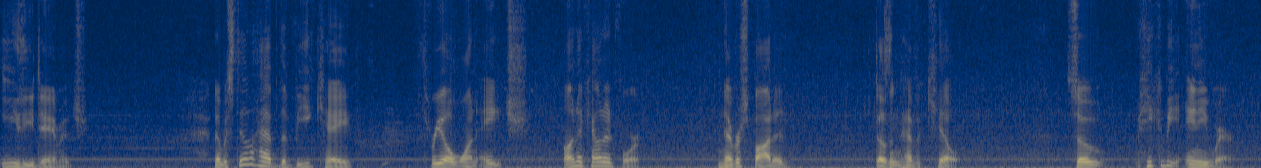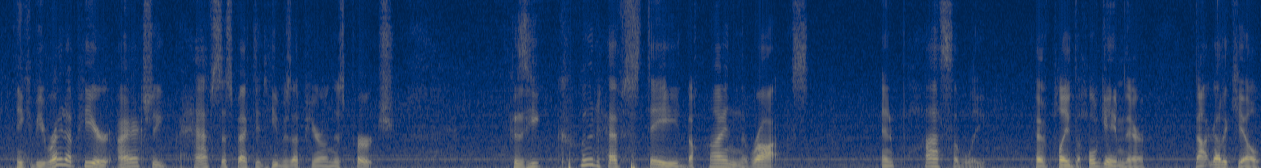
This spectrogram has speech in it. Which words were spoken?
easy damage. Now we still have the VK 301H unaccounted for never spotted, doesn't have a kill. So he could be anywhere. He could be right up here. I actually half suspected he was up here on this perch. Because he could have stayed behind the rocks and possibly have played the whole game there, not got a kill,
